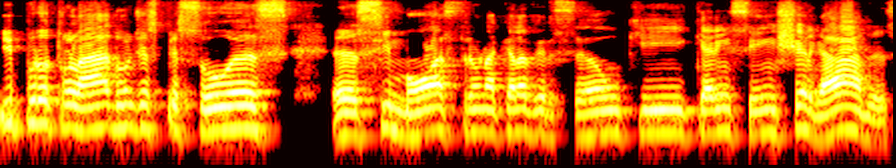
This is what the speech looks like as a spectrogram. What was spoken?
e, por outro lado, onde as pessoas uh, se mostram naquela versão que querem ser enxergadas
